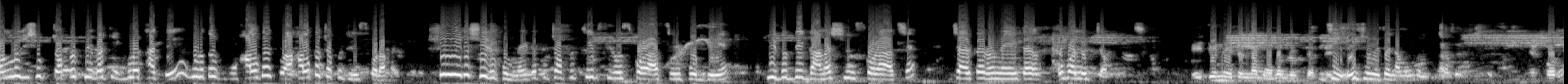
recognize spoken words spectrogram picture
অন্য যেসব চকলেট ফ্লেভার কেকগুলো থাকে ওগুলো তো হালকা হালকা চকলেট ইউজ করা হয়। কিন্তু এটা সেরকম না এটাতে চকলেট চিপস ইউজ করা আছে উপর দিয়ে ভিতর দিয়ে গানাশ ইউজ করা আছে যার কারণে এটা ওভারলোড চকলেট এই জন্য এটার নাম ওভারলোড চকলেট জি এই জন্য এটা নাম ওভারলোড আচ্ছা এরপরে?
